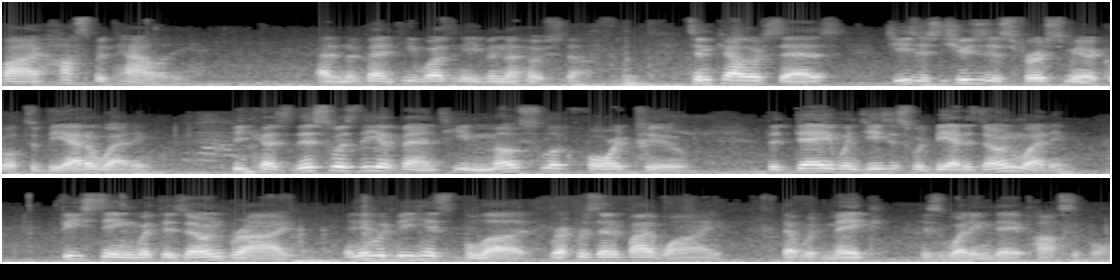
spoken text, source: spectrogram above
by hospitality at an event he wasn't even the host of. Tim Keller says Jesus chooses his first miracle to be at a wedding because this was the event he most looked forward to the day when Jesus would be at his own wedding feasting with his own bride, and it would be his blood, represented by wine, that would make his wedding day possible.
